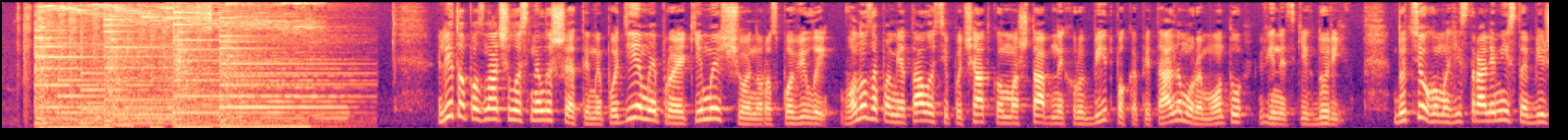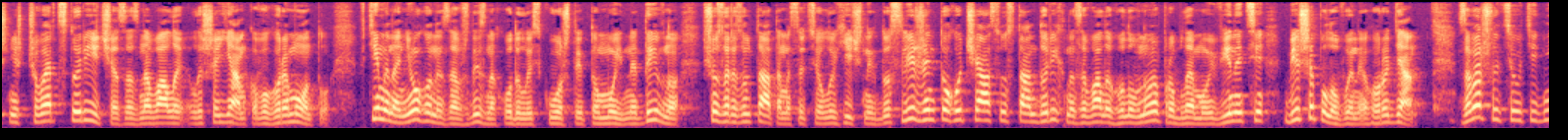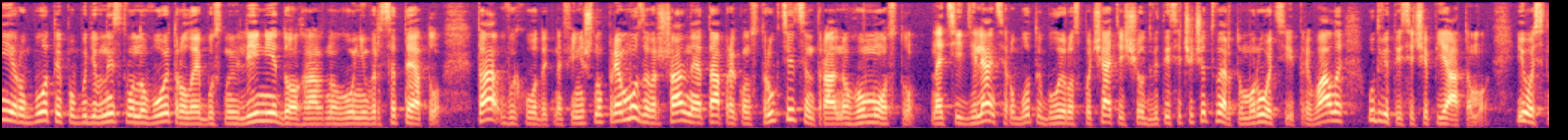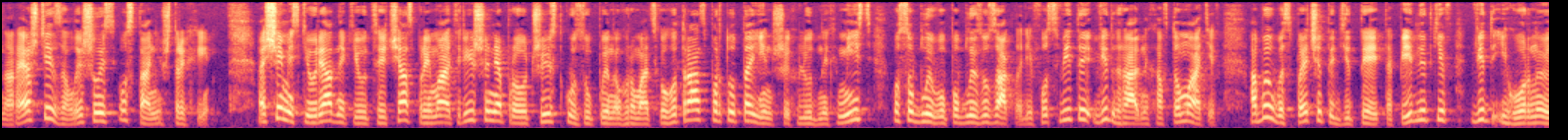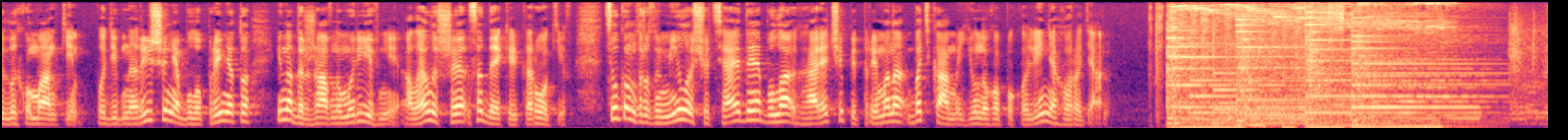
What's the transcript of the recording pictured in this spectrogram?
Літо позначилось не лише тими подіями, про які ми щойно розповіли. Воно запам'яталось і початком масштабних робіт по капітальному ремонту вінницьких доріг. До цього магістралі міста більш ніж чверть сторіччя зазнавали лише ямкового ремонту. Втім, і на нього не завжди знаходились кошти. Тому й не дивно, що за результатами соціологічних досліджень того часу стан доріг називали головною проблемою Вінниці більше половини городян. Завершуються у ті дні роботи по будівництву нової тролейбусної лінії до аграрного університету та виходить на фінішну пряму завершальний етап реконструкції центрального мосту. На цій ділянці роботи були розпочаті ще у 2004 році і тривали у 2005. І ось нарешті залишились останні штрихи. А ще міські урядники у цей час приймають рішення про очистку зупинок громадського транспорту та інших людних місць, особливо поблизу закладів освіти від гральних автоматів, аби убезпечити дітей та підлітків від ігорної лихоманки. Подібне рішення було прийнято і на державному рівні, але лише за декілька років. Цілком зрозуміло, що ця ідея була гаряче підтримана батьками юного покоління городян.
